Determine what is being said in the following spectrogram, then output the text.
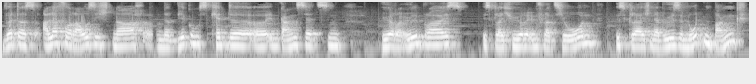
wird das aller Voraussicht nach eine Wirkungskette äh, in Gang setzen, höherer Ölpreis ist gleich höhere Inflation, ist gleich nervöse Notenbank.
